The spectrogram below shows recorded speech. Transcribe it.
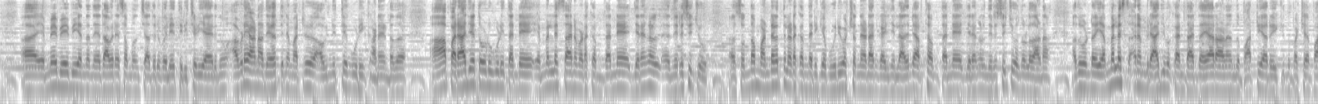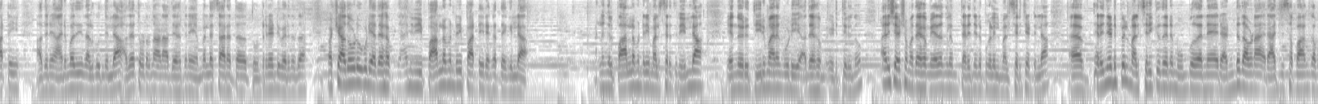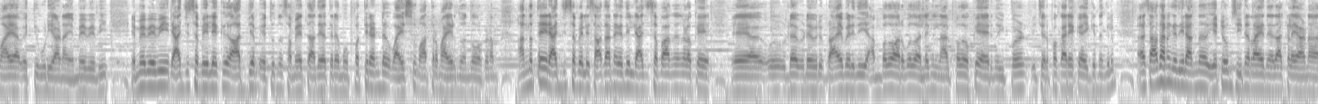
എം. എ. ബേബി എന്ന നേതാവിനെ സംബന്ധിച്ച് അതൊരു വലിയ തിരിച്ചടിയായിരുന്നു. അവിടെയാണ് അദ്ദേഹത്തിന്റെ മറ്റൊരു ഔന്നിത്യം കൂടി കാണേണ്ടത്. ആ പരാജയത്തോടു കൂടി തന്റെ എം. എൽ. എ. സ്ഥാനമടക്കം തന്നെ ജനങ്ങൾ നിരസിച്ചു. സ്വന്തം മണ്ഡലത്തിലടക്കം തനിക്ക് ഭൂരിപക്ഷം നേടാൻ കഴിഞ്ഞില്ല. അതിന്റെ അർത്ഥം തന്നെ ജനങ്ങൾ നിരസിച്ചു എന്നുള്ളതാണ്. അതുകൊണ്ട് എം. എൽ. എ. സ്ഥാനം രാജിവെക്കാൻ താൻ തയ്യാറാണെന്ന് പാർട്ടി അറിയിക്കുന്നു. പക്ഷേ പാർട്ടി അതിന് അനുമതി നൽകുന്നില്ല. അതേ തുടർന്നാണ് അദ്ദേഹത്തിന് എം. എൽ. എ. സ്ഥാനത്ത് തുടരേണ്ടി വരുന്നത്. പക്ഷേ അതോടുകൂടി അദ്ദേഹം ഞാനിനി പാർലമെന്ററി പാർട്ടി രംഗത്തേക്കില്ല. അല്ലെങ്കിൽ പാർലമെന്ററി മത്സരത്തിനില്ല എന്നൊരു തീരുമാനം കൂടി അദ്ദേഹം എടുത്തിരുന്നു. അതിനുശേഷം അദ്ദേഹം ഏതെങ്കിലും തെരഞ്ഞെടുപ്പുകളിൽ മത്സരിച്ചിട്ടില്ല. തെരഞ്ഞെടുപ്പിൽ മത്സരിക്കുന്നതിന് മുമ്പ് തന്നെ രണ്ട് തവണ രാജ്യസഭാംഗമായ വ്യക്തി കൂടിയാണ് M A Baby. M A Baby രാജ്യസഭയിലേക്ക് ആദ്യം എത്തുന്ന സമയത്ത് അദ്ദേഹത്തിന് മുപ്പത്തിരണ്ട് വയസ്സ് മാത്രമായിരുന്നു എന്ന് ഓർക്കണം. അന്നത്തെ രാജ്യസഭയിലെ സാധാരണഗതിയിൽ രാജ്യസഭാംഗങ്ങളൊക്കെ ഇവിടെ ഒരു പ്രായപരിധി അമ്പതോ അറുപതോ അല്ലെങ്കിൽ നാൽപ്പതോ ഒക്കെ ആയിരുന്നു. ഇപ്പോൾ ചെറുപ്പക്കാരെയൊക്കെ അയക്കുന്നെങ്കിലും സാധാരണഗതിയിൽ അന്ന് ഏറ്റവും സീനിയറായ നേതാക്കളെയാണ്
